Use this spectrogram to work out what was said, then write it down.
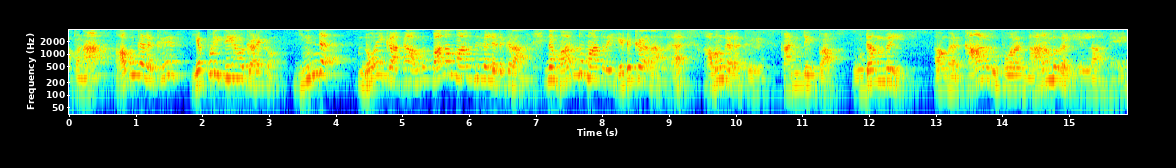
அப்போனா அவங்களுக்கு எப்படி தீர்வு கிடைக்கும்? இந்த நோய்க்காக அவங்க பல மருந்துகள் எடுக்கிறாங்க. இந்த மருந்து மாத்திரை எடுக்கிறனால அவங்களுக்கு கண்டிப்பா உடம்பில் அவங்க காலுக்கு போற நரம்புகள் எல்லாமே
